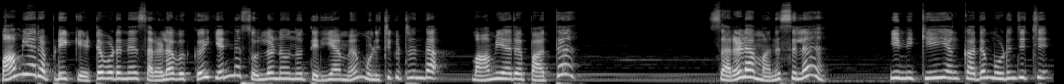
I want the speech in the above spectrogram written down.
மாமியார் அப்படி கேட்ட உடனே சரளாவுக்கு என்ன சொல்லணும்னு தெரியாம முழிச்சுக்கிட்டு இருந்தா. மாமியார பார்த்து? சரளா மனசுல இன்னைக்கு என் கதை முடிஞ்சிச்சு.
